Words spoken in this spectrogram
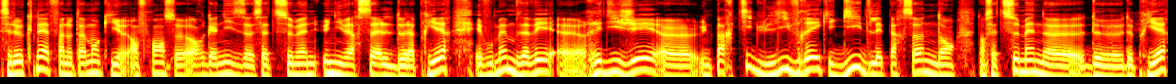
C'est le CNEF hein, notamment qui, en France, organise cette semaine universelle de la prière. Et vous-même, vous avez euh, rédigé euh, une partie du livret qui guide les personnes dans, dans cette semaine de, de prière,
